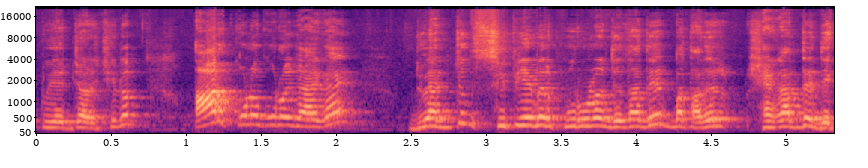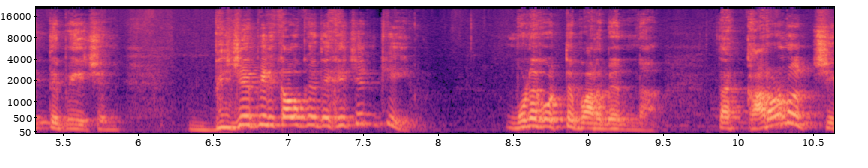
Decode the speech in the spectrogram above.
টু এর যারা ছিল, আর কোনো কোনো জায়গায় দু একজন সিপিএমের পুরনো নেতাদের বা তাদের সেগারদের দেখতে পেয়েছেন। বিজেপির কাউকে দেখেছেন কি? মনে করতে পারবেন না। তার কারণ হচ্ছে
